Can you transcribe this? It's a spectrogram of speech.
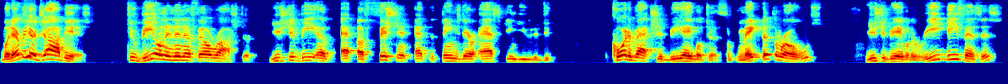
Whatever your job is, to be on an NFL roster, you should be a, a, efficient at the things they're asking you to do. Quarterback should be able to th- make the throws. You should be able to read defenses.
